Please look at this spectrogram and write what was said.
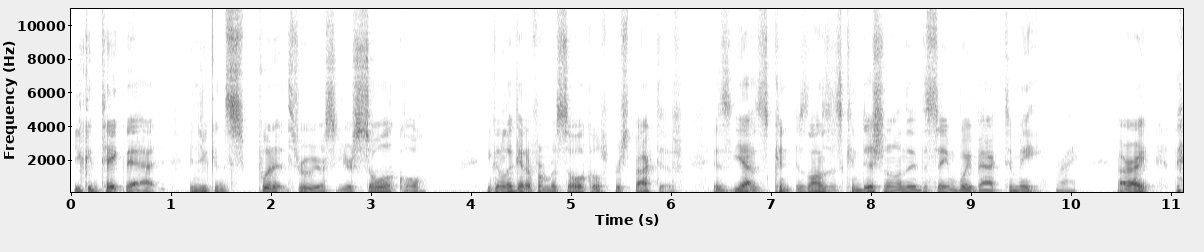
you can take that and you can put it through your, your soulical you can look at it from a soulical perspective. Is yeah it's con- as long as it's conditional and they're the same way back to me. Right. All right?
